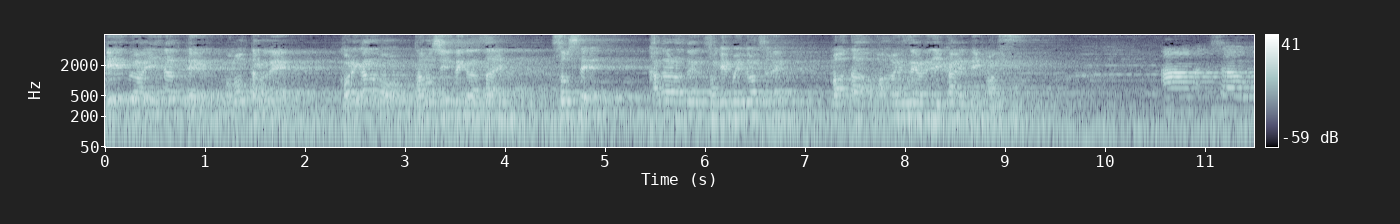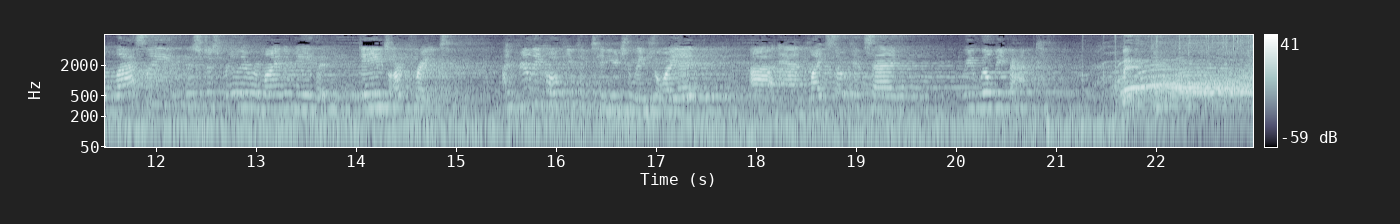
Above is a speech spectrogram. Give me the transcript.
ゲームはいいなって思ったのでこれからも楽しんでくださいそして必ずソケンも言ってましたねまたファンフェス寄りに帰っていきます Um, so lastly, this just really reminded me that games are great. I really hope you continue to enjoy it. Uh, and like Soken said, we will be back. Thank you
